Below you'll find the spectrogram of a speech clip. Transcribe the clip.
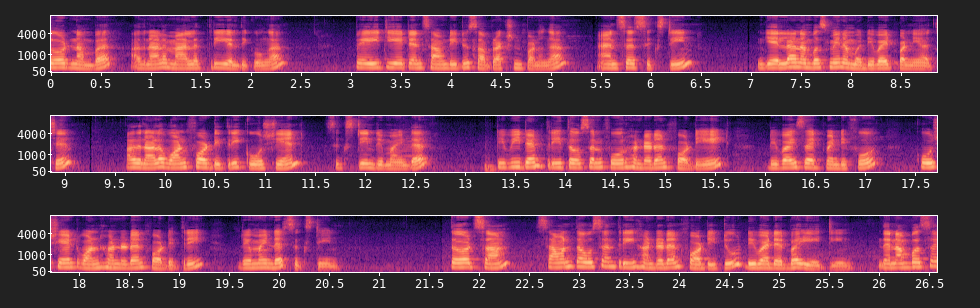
தேர்ட் நம்பர் அதனால் மேலே த்ரீ எழுதிக்கோங்க. இப்போ eighty eight and seventy two subtraction பண்ணுங்கள் ஆன்சர் சிக்ஸ்டீன் இங்கே எல்லா நம்பர்ஸுமே நம்ம டிவைட் பண்ணியாச்சு. அதனால் one forty three quotient sixteen remainder dividend three thousand four hundred and forty eight divisor four one hundred and three remainder 16. Third sum 7342 divided by 18. இந்த நம்பர்ஸை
